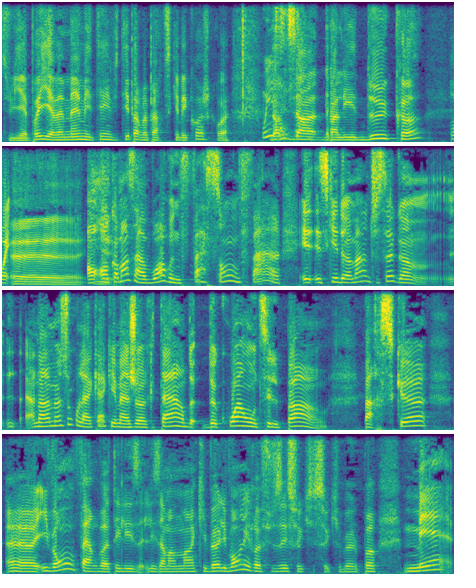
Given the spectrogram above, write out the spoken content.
tu viens pas. Il avait même été invité par le Parti québécois, je crois. Oui, Donc, dans, dans les deux cas, Oui. euh, On, on commence à avoir une façon de faire. Et, et ce qui est dommage, c'est ça, comme, dans la mesure où la CAQ est majoritaire, de, de quoi ont-ils peur? Parce que euh, ils vont faire voter les, les amendements qu'ils veulent, ils vont les refuser ceux qui ceux qui veulent pas. Mais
